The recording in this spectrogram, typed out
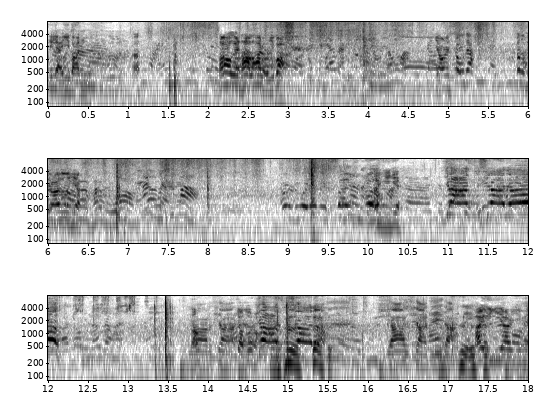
你俩一般多。啊然后给他拉走一半。要的收的，收点东西。来几斤？鸭子下的，鸭子下要多少？鸭子下的，鸭子下鸡蛋。还有一二斤的。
